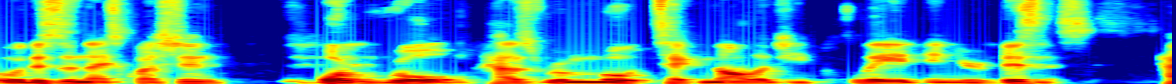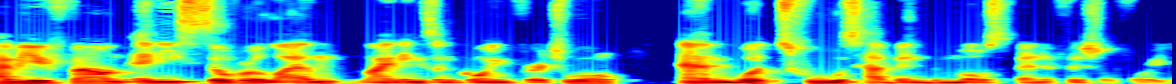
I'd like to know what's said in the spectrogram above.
Oh, this is a nice question. What role has remote technology played in your business? Have you found any silver line, linings on going virtual? And what tools have been the most beneficial for you?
